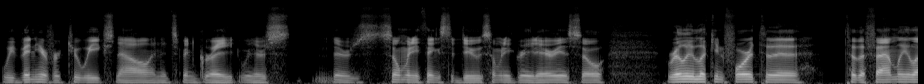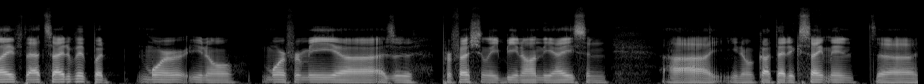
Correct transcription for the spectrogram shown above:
we've been here for two weeks now, and it's been great. There's there's so many things to do, so many great areas. So really looking forward to to the family life, that side of it, but more you know more for me uh, as a professionally being on the ice and uh, you know got that excitement, uh,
